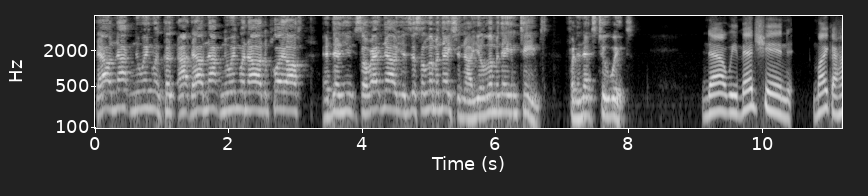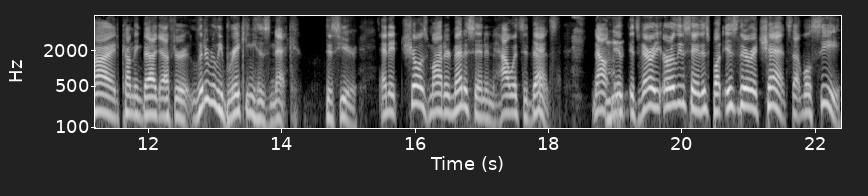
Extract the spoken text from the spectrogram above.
That'll knock New England uh, that'll knock New England out of the playoffs. And then you, so right now it's just elimination. Now you're eliminating teams for the next two weeks. Now we mentioned Micah Hyde coming back after literally breaking his neck this year and it shows modern medicine and how it's advanced. Now, mm-hmm. it, it's very early to say this, but is there a chance that we'll see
